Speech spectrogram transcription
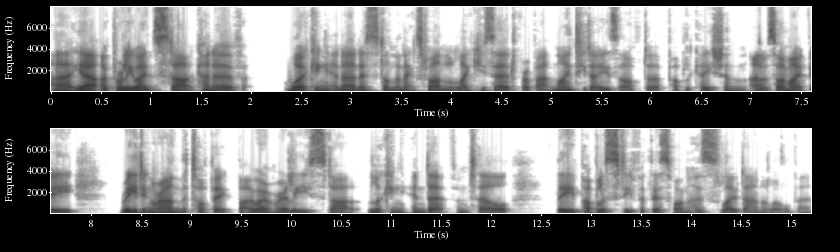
uh, yeah, I probably won't start kind of working in earnest on the next one, like you said, for about 90 days after publication. Um, so I might be reading around the topic, but I won't really start looking in depth until the publicity for this one has slowed down a little bit.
